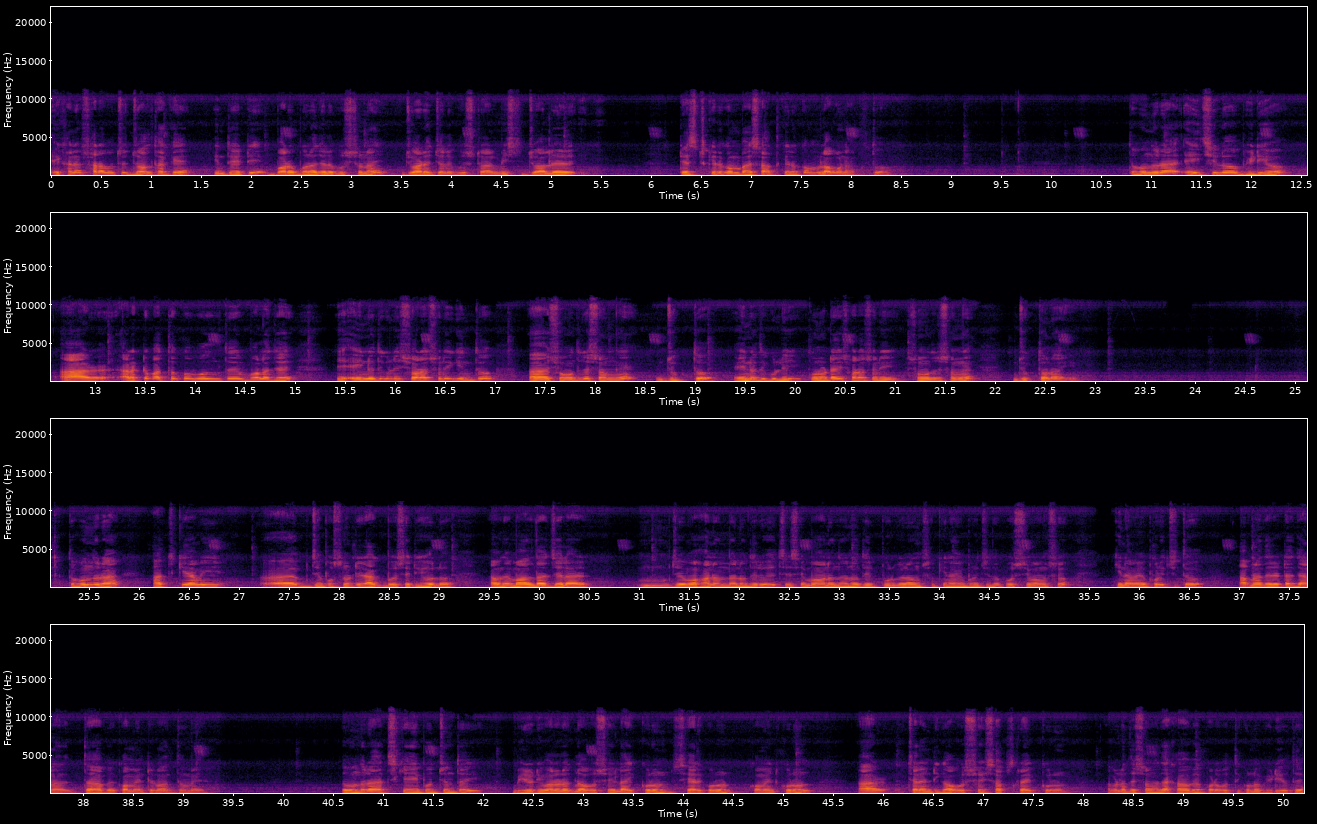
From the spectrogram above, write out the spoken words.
এখানে সারা বছর জল থাকে, কিন্তু এটি বরফ গলা জলে পুষ্ট নয়, জোয়ারের জলে পুষ্ট। আর মিষ্টি জলের টেস্ট কীরকম বা স্বাদ কীরকম? লবণাক্ত। তো বন্ধুরা, এই ছিল ভিডিও। আর আরেকটা পার্থক্য বলতে বলা যায় যে, এই নদীগুলি সরাসরি কিন্তু সমুদ্রের সঙ্গে যুক্ত। এই নদীগুলি কোনোটাই সরাসরি সমুদ্রের সঙ্গে যুক্ত নয়। তো বন্ধুরা, আজকে আমি যে প্রশ্নটি রাখব সেটি হলো, আমাদের মালদা জেলার যে মহানন্দা নদী রয়েছে, সেই মহানন্দা নদীর পূর্বের অংশ কী নামে পরিচিত, পশ্চিম অংশ কী নামে পরিচিত? আপনাদের এটা জানাতে হবে কমেন্টের মাধ্যমে। তো বন্ধুরা, আজকে এই পর্যন্তই। ভিডিওটি ভালো লাগলে অবশ্যই লাইক করুন, শেয়ার করুন, কমেন্ট করুন, আর চ্যানেলটিকে অবশ্যই সাবস্ক্রাইব করুন। আপনাদের সঙ্গে দেখা হবে পরবর্তী কোনো ভিডিওতে।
